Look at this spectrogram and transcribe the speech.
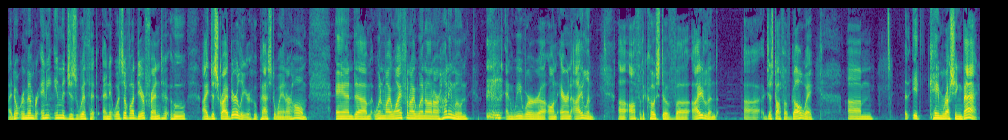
I don't remember any images with it. And it was of a dear friend who I described earlier who passed away in our home. And um, when my wife and I went on our honeymoon, and we were uh, on Aran Island uh, off of the coast of uh, Ireland, uh, just off of Galway, um, it came rushing back.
